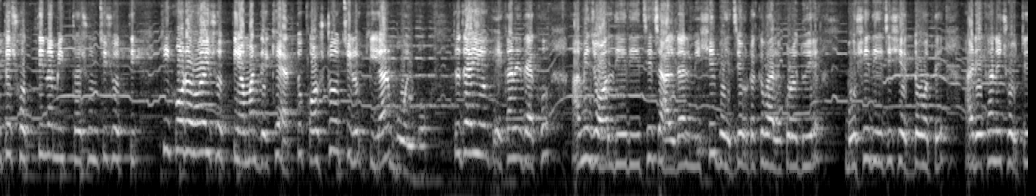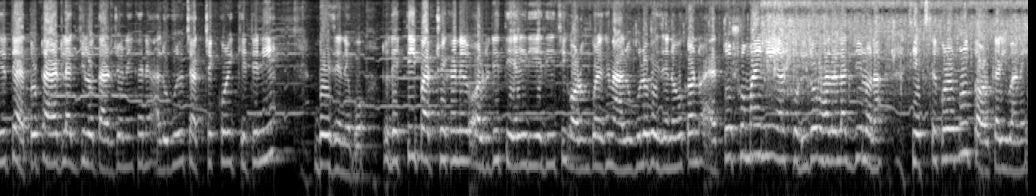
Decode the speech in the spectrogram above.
এটা সত্যি না মিথ্যা, শুনছি সত্যি। কি করে হয় সত্যি? আমার দেখে এত কষ্ট হচ্ছিল, কি আর বলব? তো যাই হোক, এখানে দেখো, আমি জল দিয়ে দিয়েছি, চাল ডাল মিশিয়ে ভেজে ওটাকে ভালো করে ধুয়ে বসিয়ে দিয়েছি সেদ্ধ হতে। আর এখানে ছইতে যেতে এত টায়ার্ড লাগছিল, তার জন্য এখানে আলুগুলো চাকচাক করে কেটে নিয়ে ভেজে নেব। তো দেখতেই পাচ্ছ, এখানে অলরেডি তেল দিয়ে দিয়েছি, গরম করে এখানে আলুগুলো ভেজে নেব। কারণ এত সময় নেই, আর শরীরও ভালো লাগছিল না সে এক্সট্রা করে কোনো তরকারি বানাই।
